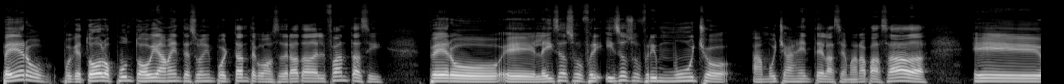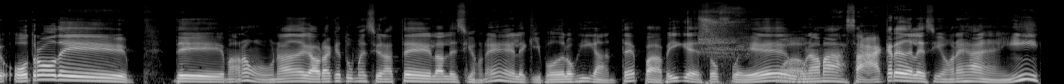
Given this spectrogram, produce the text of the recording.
pero porque todos los puntos obviamente son importantes cuando se trata del fantasy, pero eh, le hizo sufrir, hizo sufrir mucho a mucha gente la semana pasada. Eh, otro de, de, mano, una de ahora que tú mencionaste las lesiones, el equipo de los gigantes, papi, que eso fue Wow. una masacre de lesiones ahí.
